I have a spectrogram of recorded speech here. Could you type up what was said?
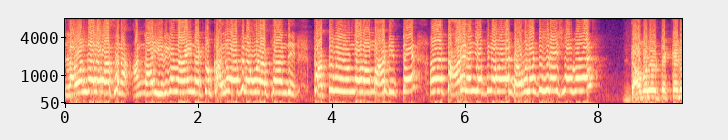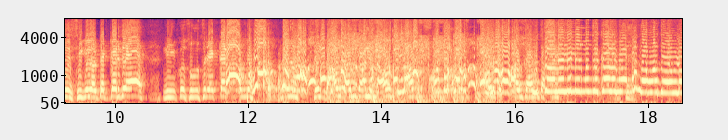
లవంగాల వాసన. అన్న ఇరగ తాగినట్టు కళ్ళు వాసన కూడా వస్తుంది. కట్టు మీద ఉండవా మాట ఇస్తే ఆ, తాగనని చెప్పినావు కదా డబుల్ అట్టు కూడా వేసినావు కదా. డబుల్ ఒకటి ఎక్కడిది సింగిల్ ఒకటి ఎక్కడిదే నీకు చూసురు ఎక్కడ? దేవుడు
